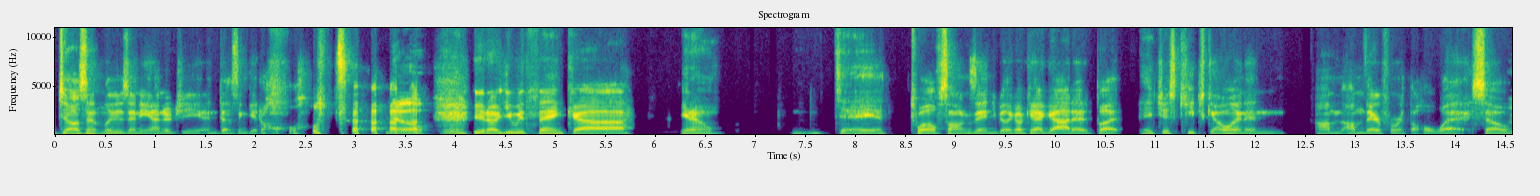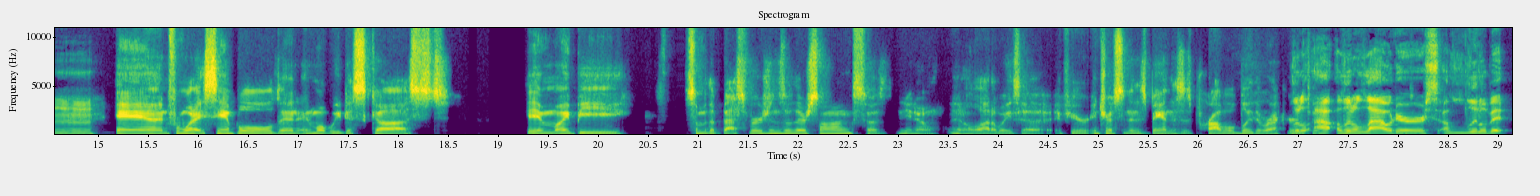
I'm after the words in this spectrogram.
doesn't lose any energy and doesn't get old. no, you know, you would think, uh, you know, day 12 songs in, you'd be like, okay, I got it, but it just keeps going and I'm I'm there for it the whole way. So, mm-hmm. and from what I sampled and, and what we discussed, it might be some of the best versions of their songs. So, you know, in a lot of ways, uh, if you're interested in this band, this is probably the record. A little, a little louder, a little bit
